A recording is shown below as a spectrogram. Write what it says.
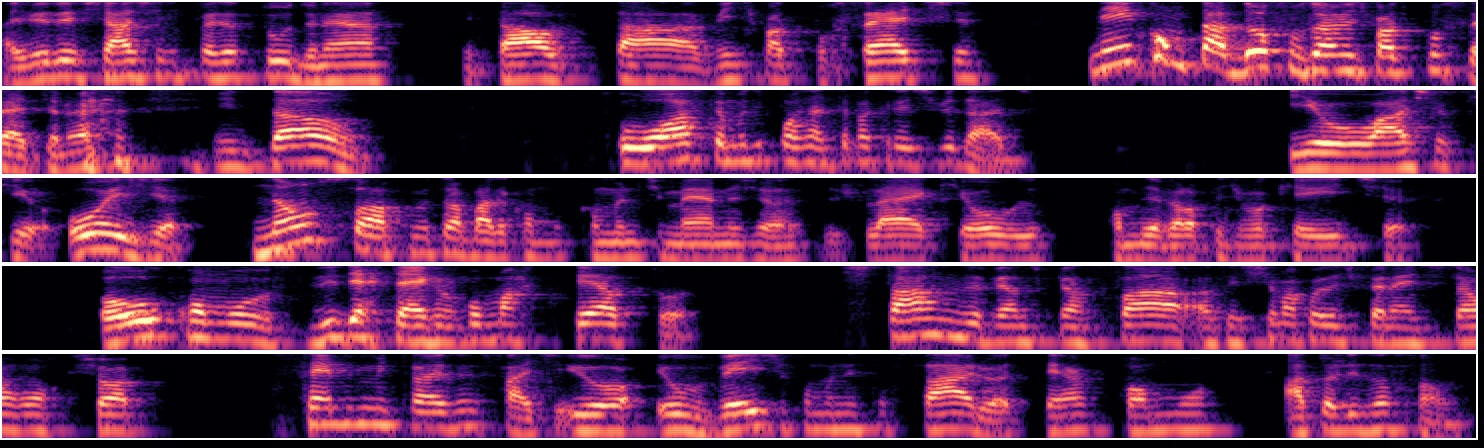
às vezes, a gente tem que fazer tudo, né? E tal, tá 24 por 7. Nem computador funciona 24 por 7, né? Então, o ócio é muito importante para a criatividade. E eu acho que hoje não só para o meu trabalho como community manager do Slack, ou como developer advocate, ou como líder técnico, como arquiteto, estar nos eventos, pensar, assistir uma coisa diferente, ter um workshop, sempre me traz insight. E eu, eu vejo como necessário, até como atualização.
